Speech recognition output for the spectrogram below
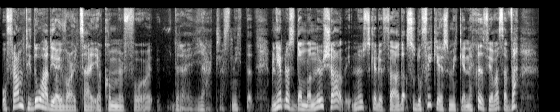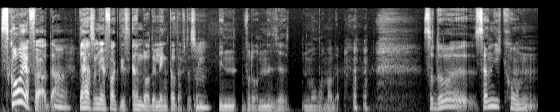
Och fram till då hade jag ju varit så här, jag kommer få det där jäkla snittet. Men helt plötsligt de bara, nu kör vi, nu ska du föda. Så då fick jag så mycket energi för jag var så här, va? Ska jag föda? Det här som jag faktiskt ändå hade längtat efter så i vadå, nio månader. så då, sen gick hon,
